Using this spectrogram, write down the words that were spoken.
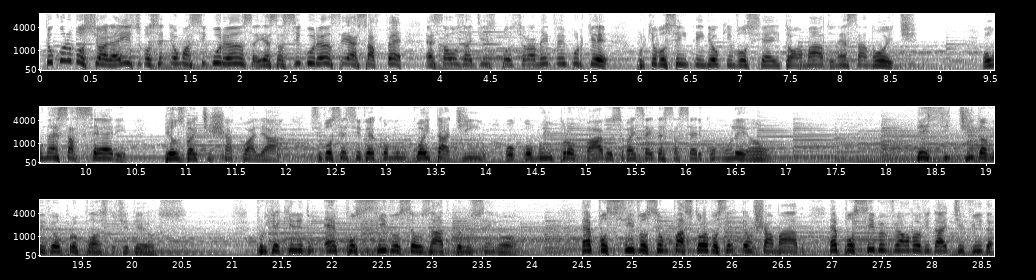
Então, quando você olha isso, você tem uma segurança. E essa segurança e essa fé, essa ousadia, esse posicionamento vem por quê? Porque você entendeu quem você é. Então, amado, nessa noite, ou nessa série, Deus vai te chacoalhar. Se você se vê como um coitadinho ou como um improvável, você vai sair dessa série como um leão, decidido a viver o propósito de Deus. Porque, querido, é possível ser usado pelo Senhor. É possível ser um pastor, você que tem um chamado. É possível viver uma novidade de vida.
